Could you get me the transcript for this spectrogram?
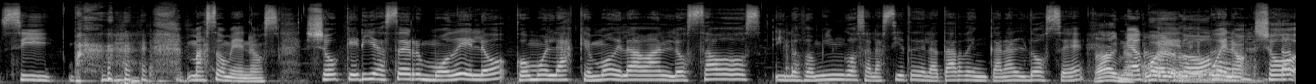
sí, más o menos. Yo quería ser modelo como las que modelaban los sábados y los domingos a las 7 de la tarde en Canal 12. Ay, me, Me acuerdo. acuerdo. Bueno, yo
